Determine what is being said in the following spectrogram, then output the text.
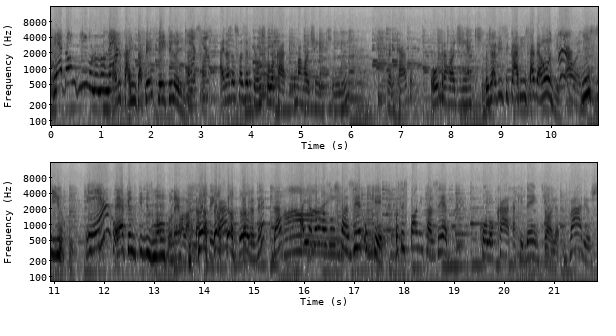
Redondinho, Lulu, né? Olha, o carrinho tá perfeito, hein, Lili? Olha só. Aí nós vamos fazer o quê? Vamos colocar uma rodinha aqui, tá vendo em casa? Outra rodinha aqui. Eu já vi esse carrinho, sabe aonde? Aonde? Num circo. É? É aqueles que desmontam, né? Olha lá, dá pra casa? Dá pra ver? Dá? Aí agora nós vamos fazer o quê? Vocês podem fazer, colocar aqui dentro, olha, vários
